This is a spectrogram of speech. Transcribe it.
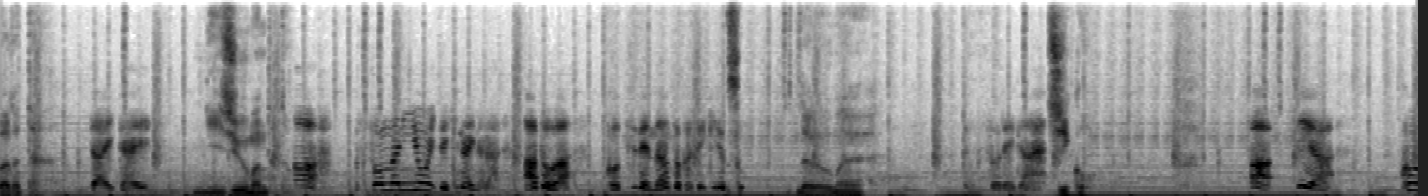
わかった。大体。20万だと。あそんなに用意できないならあとはこっちでなんとかできる。そだがお前それが。事故？あいやこ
